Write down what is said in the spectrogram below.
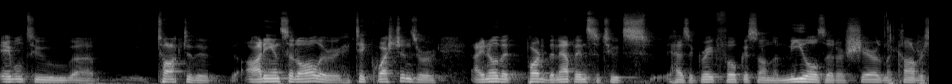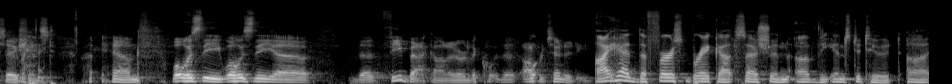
able to uh, talk to the audience at all or take questions or I know that part of the Napa Institute has a great focus on the meals that are shared in the conversations. Right. um, what was the what was the uh, the feedback on it or the, the opportunity? Well, I had the first breakout session of the institute. Uh,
